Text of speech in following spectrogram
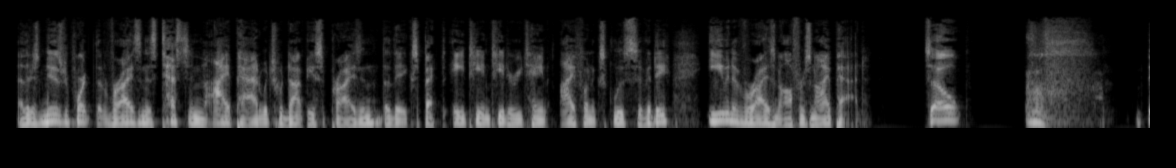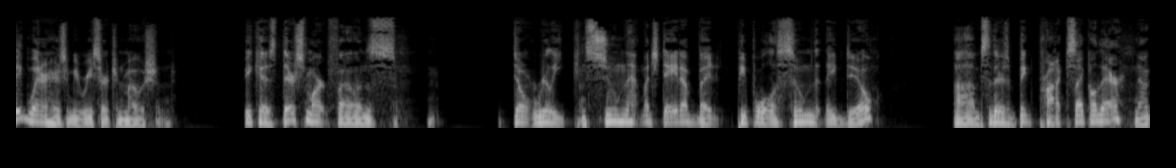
Now, there's news report that Verizon is testing an iPad, which would not be surprising, though they expect AT&T to retain iPhone exclusivity, even if Verizon offers an iPad. So, ugh, big winner here is going to be Research in Motion because their smartphones don't really consume that much data, but people will assume that they do. Um, so there's a big product cycle there. Now,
